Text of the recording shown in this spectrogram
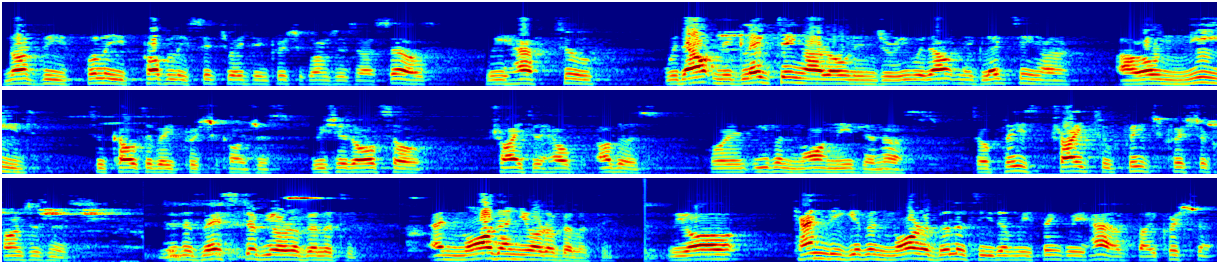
not be fully properly situated in Krishna consciousness ourselves, we have to without neglecting our own injury, without neglecting our, our own need to cultivate Krishna consciousness, we should also try to help others who are in even more need than us. So please try to preach Krishna consciousness to the best of your ability and more than your ability. We all can be given more ability than we think we have by Krishna.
